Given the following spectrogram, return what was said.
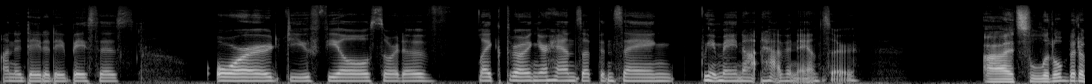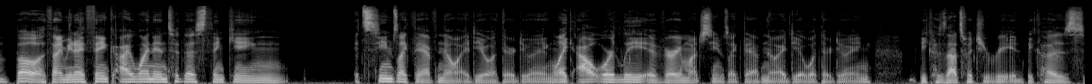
on a day-to-day basis or do you feel sort of like throwing your hands up and saying, we may not have an answer? Uh, it's a little bit of both. I mean, I think I went into this thinking it seems like they have no idea what they're doing. Like outwardly, it very much seems like they have no idea what they're doing because that's what you read. Because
